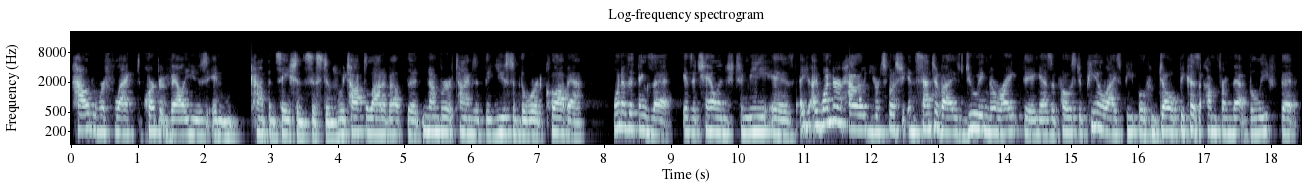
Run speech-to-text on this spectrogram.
how to reflect corporate values in compensation systems. We talked a lot about the number of times of the use of the word clawback one of the things that is a challenge to me is I, I, wonder how you're supposed to incentivize doing the right thing as opposed to penalize people who don't, because I come from that belief that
